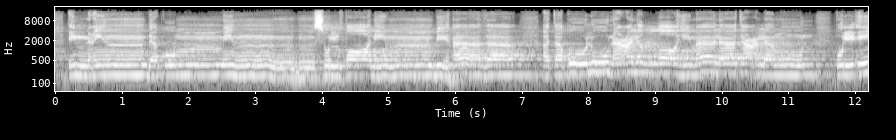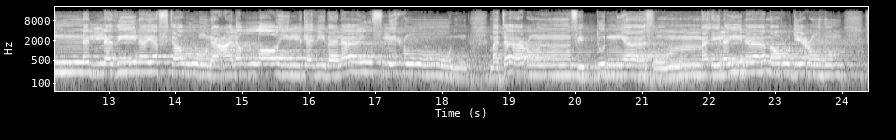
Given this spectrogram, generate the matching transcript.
إن عندكم من سلطان بهذا أتقولون على الله ما لا تعلمون قل إن الذين يفترون على الله الكذب لا يفلحون متاع في الدنيا ثم إلينا مرجعهم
